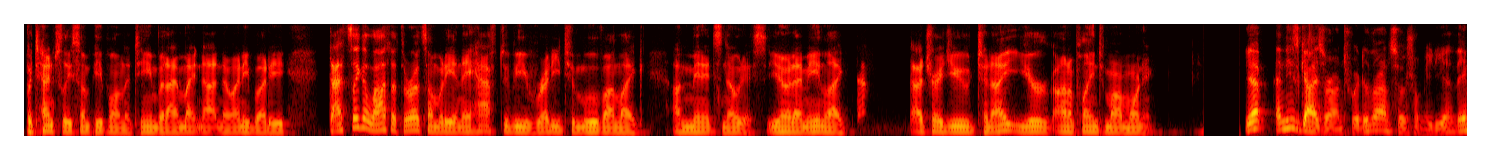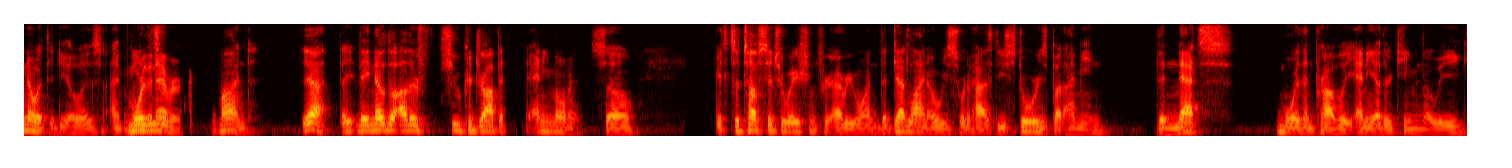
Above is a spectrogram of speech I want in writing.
potentially some people on the team, but I might not know anybody. That's like a lot to throw at somebody and they have to be ready to move on like a minute's notice. You know what I mean? Like I trade you tonight, you're on a plane tomorrow morning. Yep, and these guys are on Twitter. They're on social media. They know what the deal is. I mean, More than ever. Mind. Yeah, they, they know the other shoe could drop at any moment. So it's a tough situation for everyone. The deadline always sort of has these stories, but I mean, the Nets more than probably any other team in the league,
